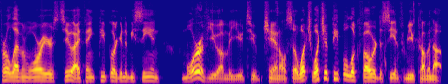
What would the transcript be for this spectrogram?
for 11 Warriors too. I think people are going to be seeing more of you on the YouTube channel. So what what should people look forward to seeing from you coming up?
